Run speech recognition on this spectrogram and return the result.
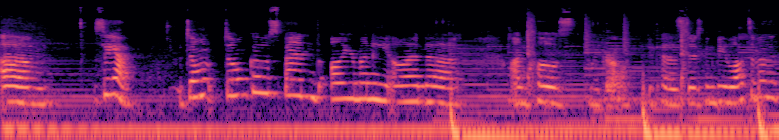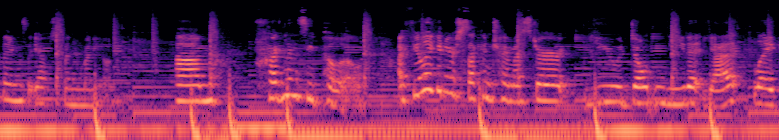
Um, so yeah, don't don't go spend all your money on uh, on clothes, my girl, because there's gonna be lots of other things that you have to spend your money on. Um, pregnancy pillow. I feel like in your second trimester, you don't need it yet. Like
